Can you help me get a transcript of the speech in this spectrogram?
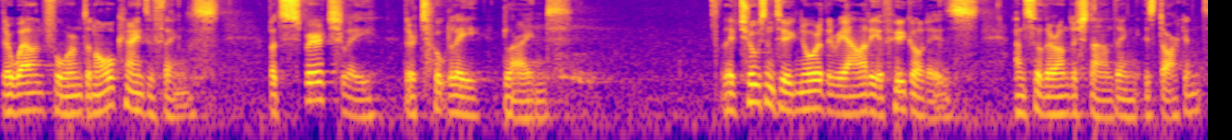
they're well informed on all kinds of things, but spiritually, they're totally blind. They've chosen to ignore the reality of who God is, and so their understanding is darkened.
